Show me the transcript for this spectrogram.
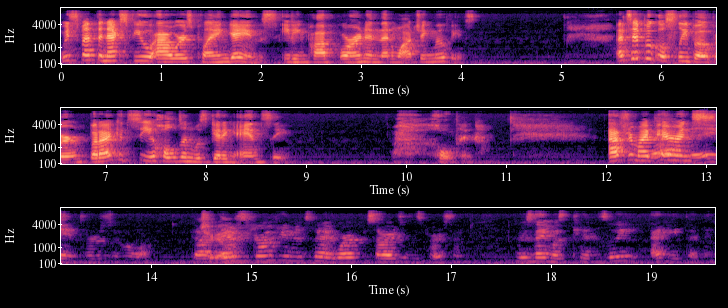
We spent the next few hours playing games, eating popcorn, and then watching movies. A typical sleepover, but I could see Holden was getting antsy. Holden. After my Bad parents. name, first of all. God, True. There's a girl came in today at work. Sorry to this person. Whose name was Kinsley. I hate that name.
